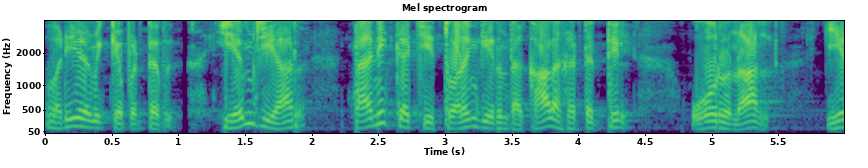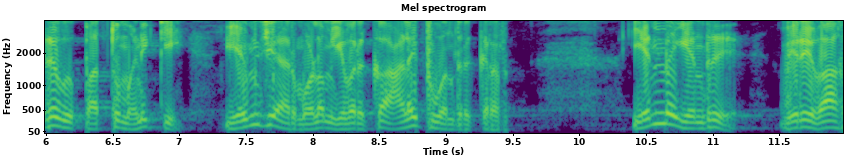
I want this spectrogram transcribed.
வடிவமைக்கப்பட்டது. எம்ஜிஆர் தனி கட்சி தொடங்கியிருந்த காலகட்டத்தில் ஒரு நாள் இரவு பத்து மணிக்கு எம்ஜிஆர் மூலம் இவருக்கு அழைப்பு வந்திருக்கிறது. என்ன என்று விரைவாக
